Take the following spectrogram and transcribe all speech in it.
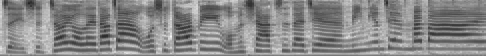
这里是交友类大战，我是 Darby，我们下次再见，明年见，拜拜。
